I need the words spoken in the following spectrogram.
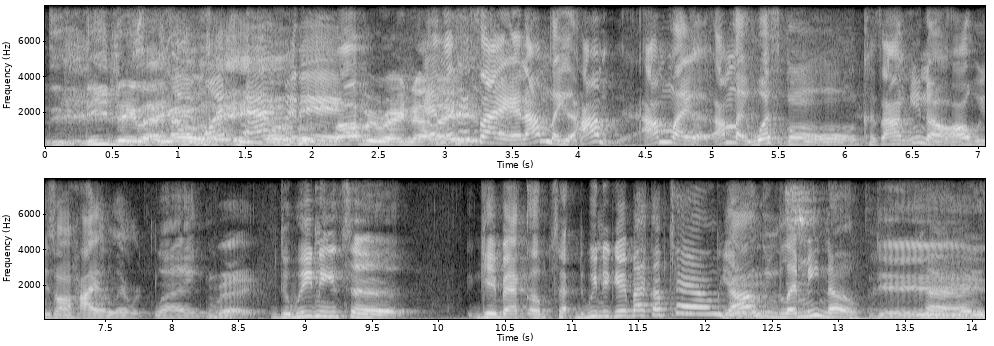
DJ like, yo, what's hey, happening? Yo, what's popping right now? And like, then it's like, and I'm like, I'm, I'm like, I'm like, what's going on? Because I'm, you know, always on high alert. Like, right? Do we need to get back up? Do we need to get back uptown? Y'all yes. let me know. Yeah.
